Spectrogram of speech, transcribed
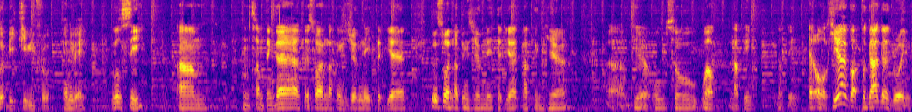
could be kiwi fruit. Anyway, we'll see. Um, hmm, something there. This one, nothing's germinated yet. This one, nothing's germinated yet. Nothing here. Um, here also, well, nothing, nothing at all. Here I've got Pegaga growing.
